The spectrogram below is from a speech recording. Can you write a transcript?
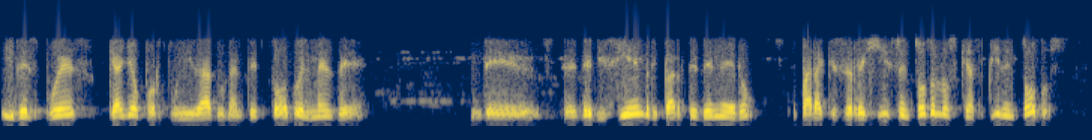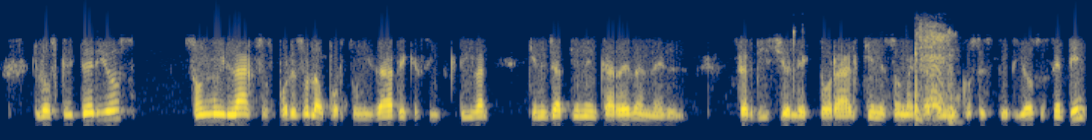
y después que haya oportunidad durante todo el mes de, de, de diciembre y parte de enero para que se registren todos los que aspiren, todos. Los criterios son muy laxos, por eso la oportunidad de que se inscriban quienes ya tienen carrera en el servicio electoral, quienes son académicos estudiosos, en fin,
